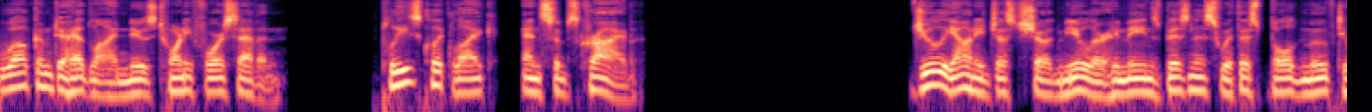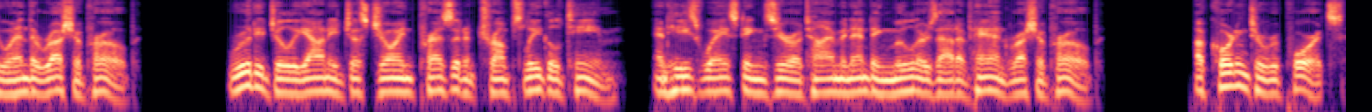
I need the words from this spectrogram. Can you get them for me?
Welcome to Headline News 24/7. Please click like and subscribe. Giuliani just showed Mueller he means business with this bold move to end the Russia probe. Rudy Giuliani just joined President Trump's legal team, and he's wasting zero time in ending Mueller's out-of-hand Russia probe. According to reports,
